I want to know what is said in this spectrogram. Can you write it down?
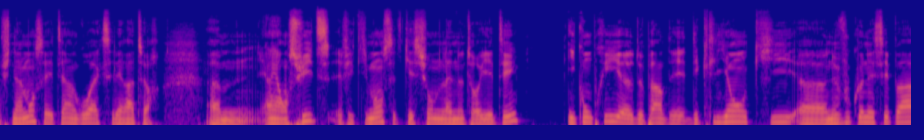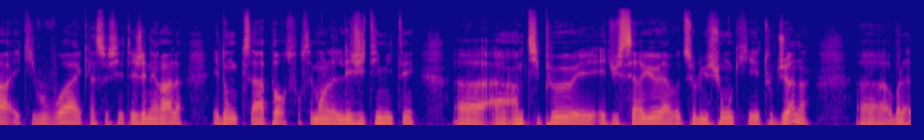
finalement ça a été un gros accélérateur. et ensuite, effectivement, cette question de la notoriété, y compris de par des, clients qui ne vous connaissaient pas et qui vous voient avec la Société Générale, et donc ça apporte forcément la légitimité à, un petit peu et, du sérieux à votre solution qui est toute jeune. voilà,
